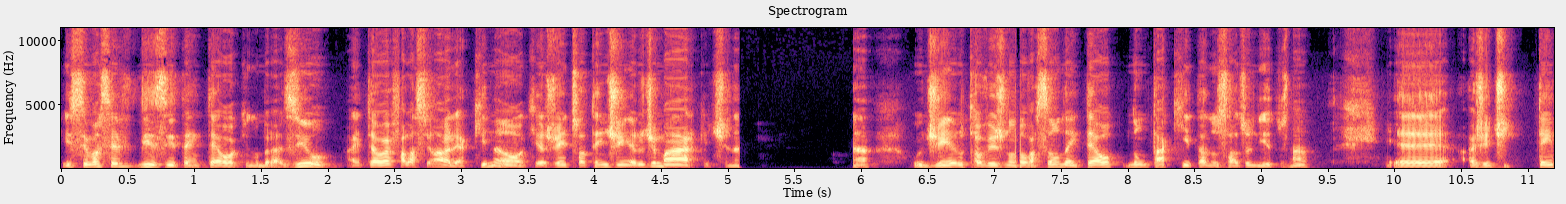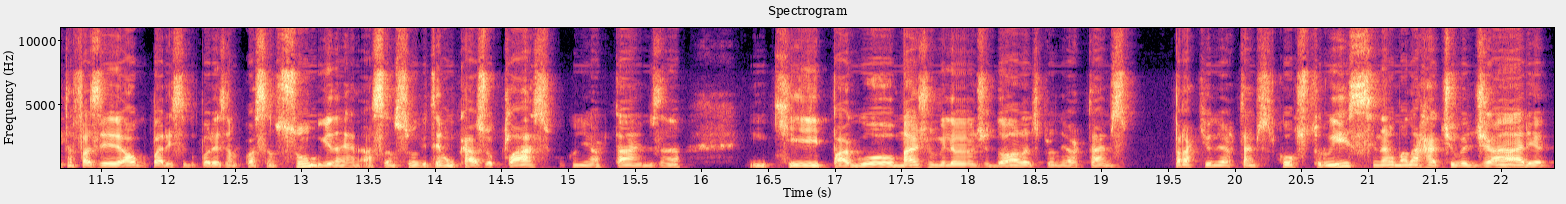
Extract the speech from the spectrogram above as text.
E se você visita a Intel aqui no Brasil, a Intel vai falar assim, olha, aqui não, aqui a gente só tem dinheiro de marketing, né? Né? O dinheiro, talvez, de inovação da Intel não está aqui, está nos Estados Unidos. Né? É, a gente tenta fazer algo parecido, por exemplo, com a Samsung. Né? A Samsung tem um caso clássico com o New York Times, né? em que pagou mais de um milhão de dólares para o New York Times para que o New York Times construísse né, uma narrativa diária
